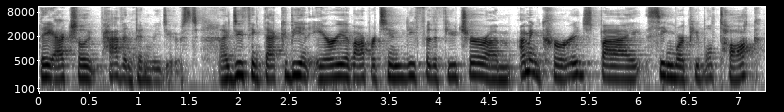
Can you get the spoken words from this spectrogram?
They actually haven't been reduced. I do think that could be an area of opportunity for the future. I'm I'm encouraged by seeing more people talk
